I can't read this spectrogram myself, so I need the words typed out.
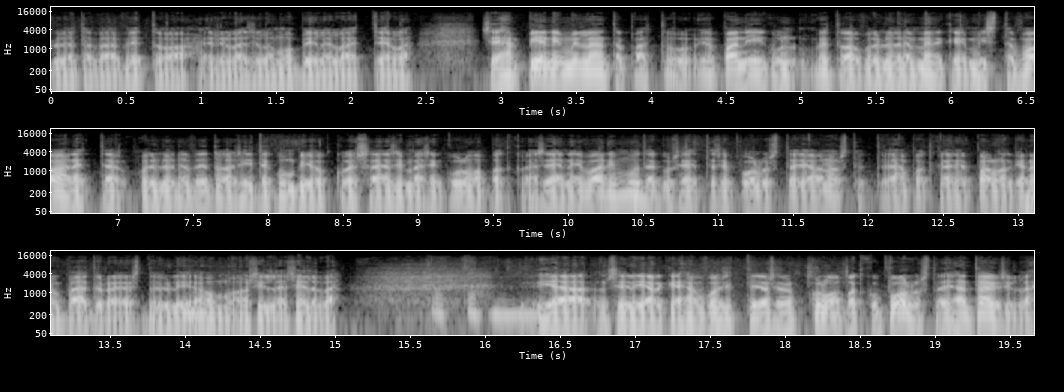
lyötävää vetoa erilaisilla mobiililaitteilla. Sehän pienimmillään tapahtuu jopa niin, kun vetoa voi lyödä melkein mistä vaan, että voi lyödä vetoa siitä, kumpi joukkue saa ensimmäisen kulmapotkun. Ja sehän ei vaadi muuta kuin se, että se puolustaja on nostettu ja hän potkaisee pallon kerran päätyrajasta yli ja homma on sillä selvä. Totta. Ja sen jälkeen hän voi sitten jo sen kulmapotku puolustaa ihan täysillä.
